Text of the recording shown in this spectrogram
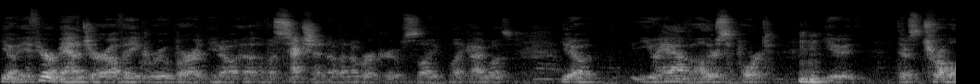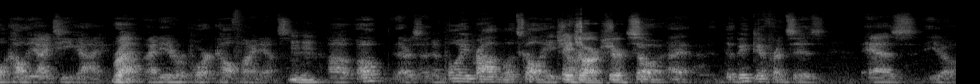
you know, if you're a manager of a group or, you know, of a section of a number of groups, like, like I was, you know, you have other support. Mhm. You, there's trouble, call the IT guy. Right. Oh, I need a report, call finance. Mhm. Uh, oh, there's an employee problem, let's call HR. HR, sure. So, I, the big difference is, as, you know,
